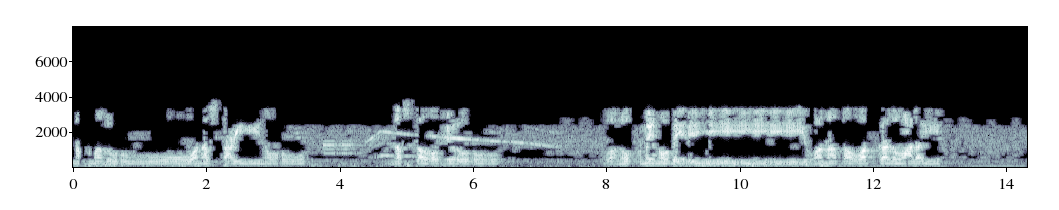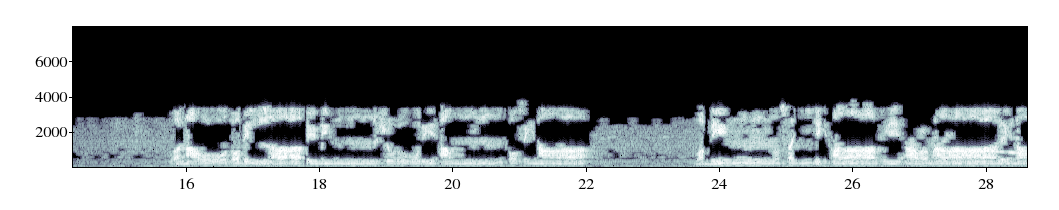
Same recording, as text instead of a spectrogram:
نحمده ونستعينه، نستغفره ونؤمن به ونتوكل عليه ونعوذ بالله من شرور أنفسنا ومن سيئات أعمالنا.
